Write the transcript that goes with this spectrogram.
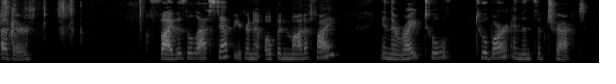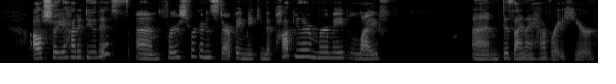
other. Five is the last step. You're going to open modify in the right tool toolbar and then subtract. I'll show you how to do this. Um, first, we're going to start by making the popular mermaid life um, design I have right here.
